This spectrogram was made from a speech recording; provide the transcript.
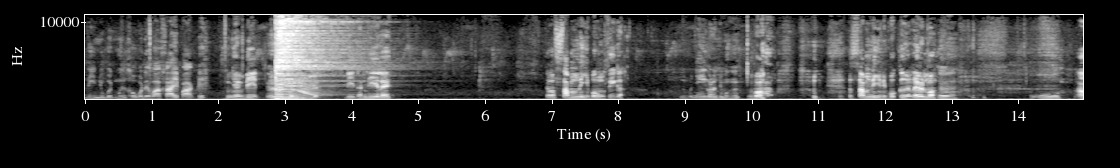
ไดยินอยู่เบิดมือเขาบ่ได้ว่าคล้ายปากดิยังดีดเออดีดทันทีเลย แต่ว่าซ้ำนี่บ่หงซิกอะนี่บ่ใหญ่ก็น่าสิบ่หือบ่ ซ้ำนี่นี่บ่เกิดเลยเป็นบ่เออโอ้เอ้า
